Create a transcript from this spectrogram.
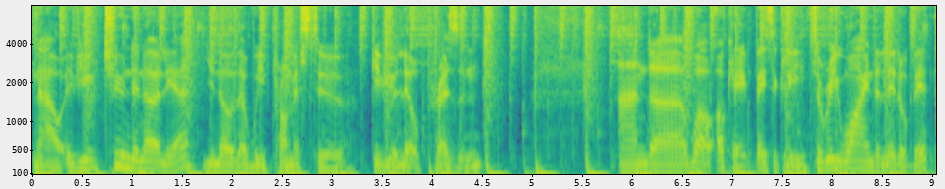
Now, if you've tuned in earlier, you know that we've promised to give you a little present. And, uh, well, okay, basically, to rewind a little bit,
